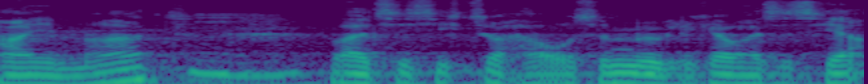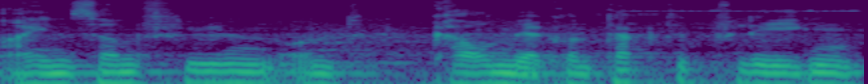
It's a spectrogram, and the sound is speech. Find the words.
Heimat, mhm. weil sie sich zu Hause möglicherweise sehr einsam fühlen und kaum mehr Kontakte pflegen.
